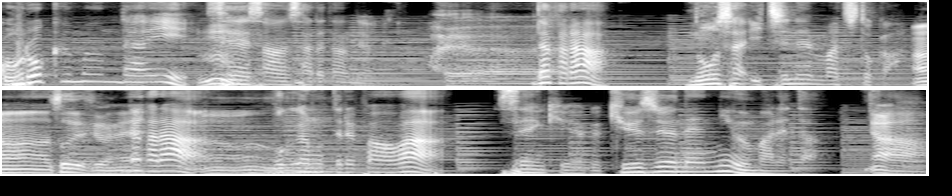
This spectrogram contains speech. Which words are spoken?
56万台うん。生産されたんだよ、へえだから納車1年待ちとか。ああそうですよね。だから僕が乗ってるパオは1990年に生まれた、ああ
